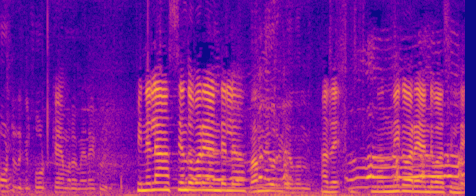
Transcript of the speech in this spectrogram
ഫോട്ടോ എടുക്കൽ ഫോട്ടോ ക്യാമറമാനായിട്ട് വരും. പിന്നെ ലാസ്റ്റ് എന്തോ പറയാനുണ്ടല്ലോ? അതെ നന്ദിയൊക്കെ പറയാണ്ട് വാസിന്റെ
